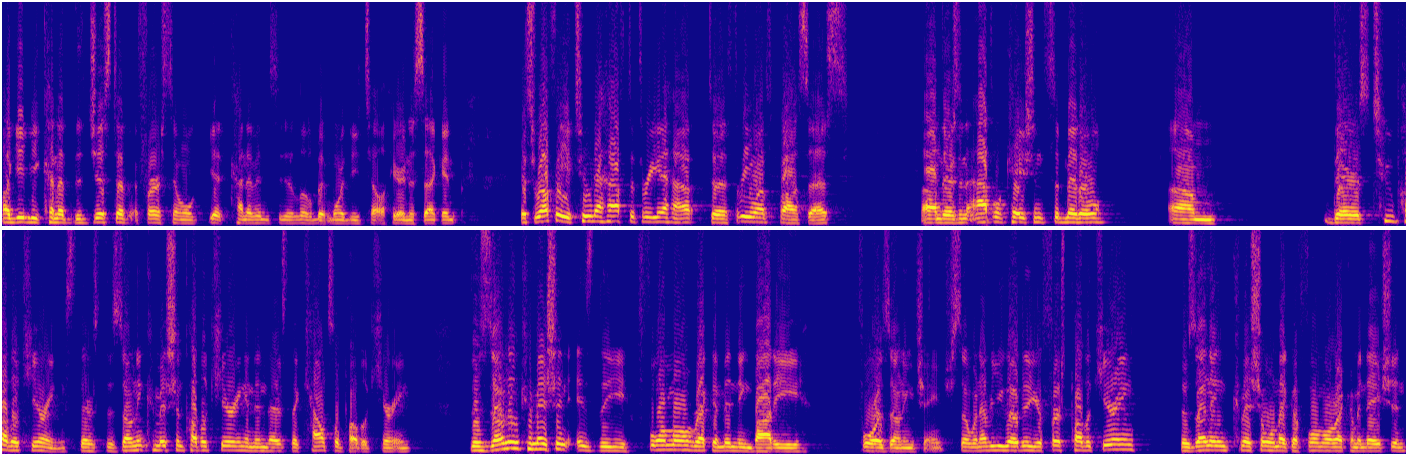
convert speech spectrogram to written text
I'll give you kind of the gist of it first, and we'll get kind of into a little bit more detail here in a second. It's roughly a two and a half to three and a half to three month process. Um, there's an application submittal. Um, there's two public hearings. There's the zoning commission public hearing and then there's the council public hearing. The zoning commission is the formal recommending body for a zoning change. So whenever you go to your first public hearing, the zoning commission will make a formal recommendation.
